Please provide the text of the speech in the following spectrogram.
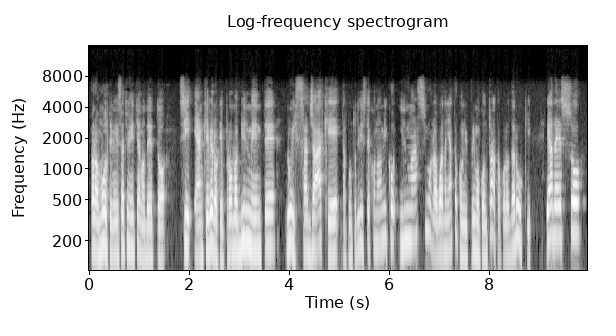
Però molti negli Stati Uniti hanno detto: sì, è anche vero che probabilmente lui sa già che dal punto di vista economico il massimo l'ha guadagnato con il primo contratto, quello da rookie, e adesso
